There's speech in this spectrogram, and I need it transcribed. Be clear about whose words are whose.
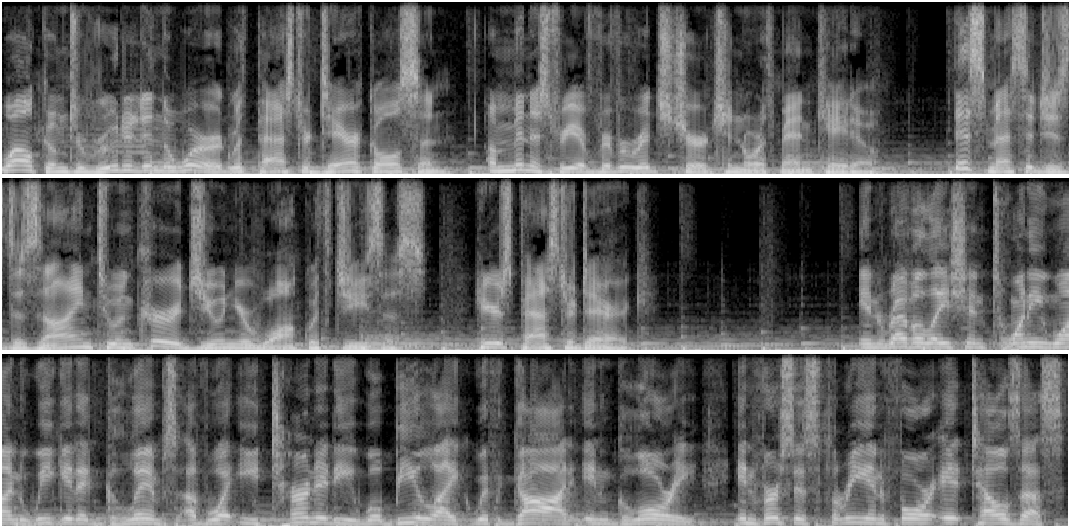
Speaker 1: Welcome to Rooted in the Word with Pastor Derek Olson, a ministry of River Ridge Church in North Mankato. This message is designed to encourage you in your walk with Jesus. Here's Pastor Derek.
Speaker 2: In Revelation 21, we get a glimpse of what eternity will be like with God in glory. In verses 3 and 4, it tells us,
